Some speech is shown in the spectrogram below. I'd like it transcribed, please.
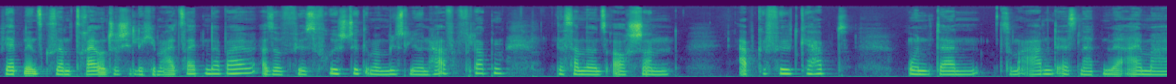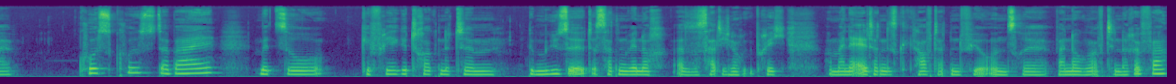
Wir hatten insgesamt drei unterschiedliche Mahlzeiten dabei. Also fürs Frühstück immer Müsli und Haferflocken. Das haben wir uns auch schon abgefüllt gehabt. Und dann zum Abendessen hatten wir einmal Couscous dabei mit so gefriergetrocknetem Gemüse. Das hatten wir noch, also das hatte ich noch übrig, weil meine Eltern das gekauft hatten für unsere Wanderung auf Teneriffa.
